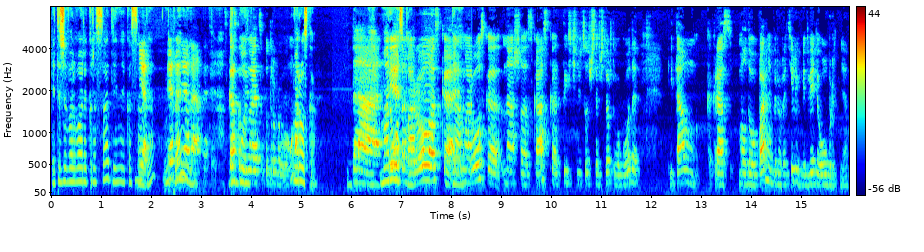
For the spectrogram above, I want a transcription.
Это же Варвара Краса, длинная коса, Нет, да? это не она. Сказка Другой. называется по-другому. Морозка. Да, Морозко. это Морозко. Да. Это Морозко, наша сказка 1964 года. И там как раз молодого парня превратили в медведя-оборотня.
